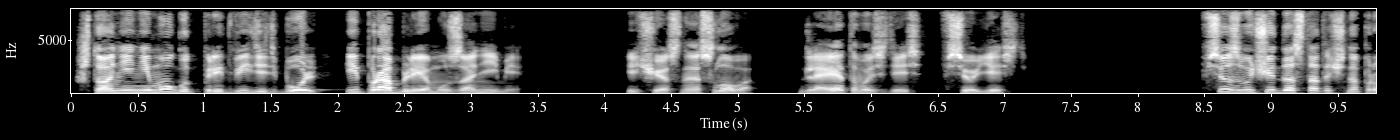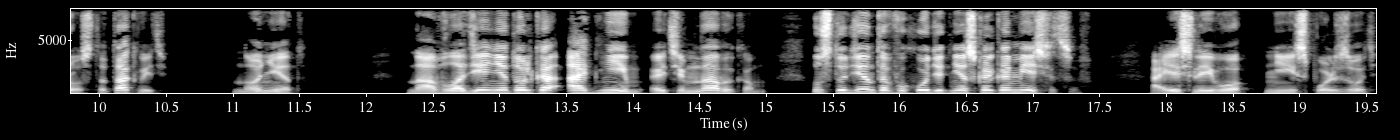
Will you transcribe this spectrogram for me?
что они не могут предвидеть боль и проблему за ними. И честное слово, для этого здесь все есть. Все звучит достаточно просто, так ведь? Но нет. На овладение только одним этим навыком у студентов уходит несколько месяцев, а если его не использовать,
